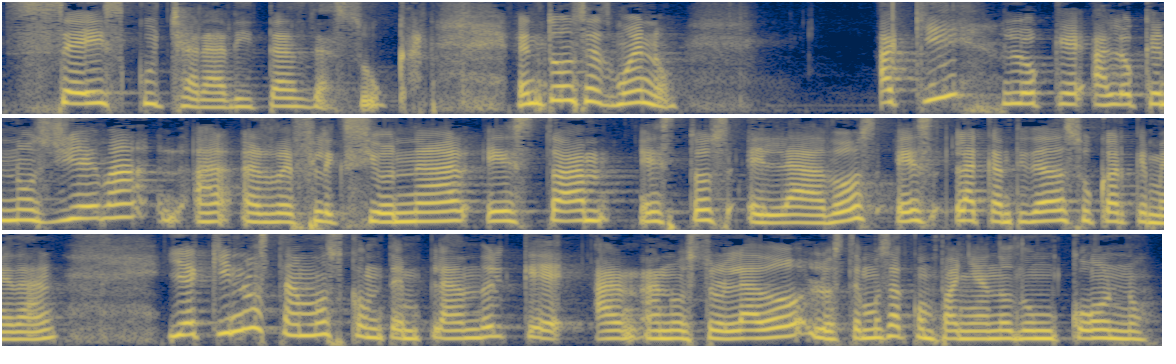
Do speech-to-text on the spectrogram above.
seis cucharaditas de azúcar. Entonces, bueno, aquí lo que, a lo que nos lleva a, reflexionar estos helados es la cantidad de azúcar que me dan. Y aquí no estamos contemplando el que a, nuestro helado lo estemos acompañando de un cono,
